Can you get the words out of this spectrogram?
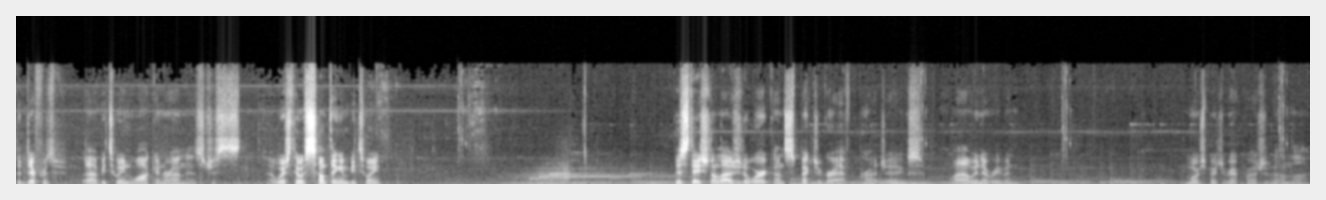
The difference uh, between walk and run is just... I wish there was something in between. This station allows you to work on spectrograph projects. Wow, we never even... More spectrograph projects unlock.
